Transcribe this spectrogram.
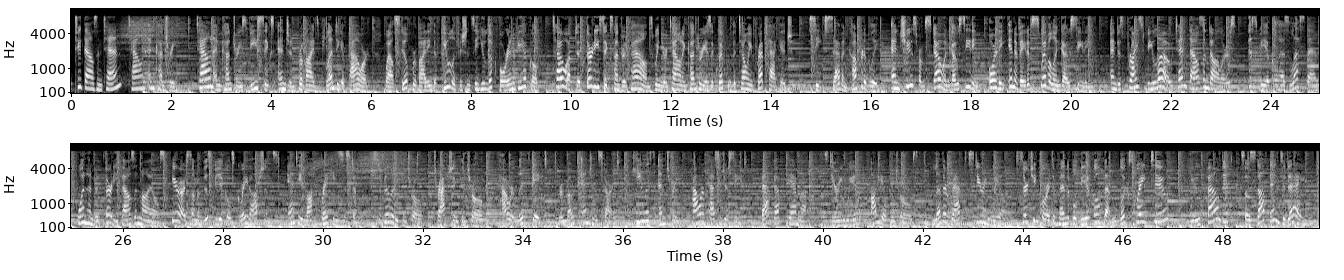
The 2010 Town & Country. Town & Country's V6 engine provides plenty of power while still providing the fuel efficiency you look for in a vehicle. Tow up to 3,600 pounds when your Town & Country is equipped with a towing prep package. Seat seven comfortably and choose from stow and go seating or the innovative swivel and go seating and is priced below $10,000. This vehicle has less than 130,000 miles. Here are some of this vehicle's great options. Anti-lock braking system, stability control, traction control, power lift gate, remote engine start, keyless entry, power passenger seat, backup camera, steering wheel, audio controls, leather wrapped steering wheel. Searching for a dependable vehicle that looks great too? You found it, so stop in today.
